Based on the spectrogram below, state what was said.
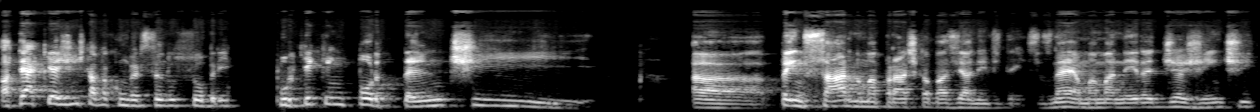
até aqui a gente estava conversando sobre por que, que é importante uh, pensar numa prática baseada em evidências, né? É uma maneira de a gente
